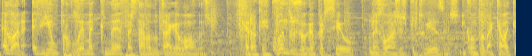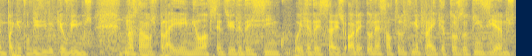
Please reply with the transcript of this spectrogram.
Agora, havia um problema que me afastava do traga-bolas. Era o quê? Quando o jogo apareceu nas lojas portuguesas e com toda aquela campanha televisiva que ouvimos, nós estávamos para aí em 1985, 86. Ora, eu nessa altura tinha para aí 14 ou 15 anos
